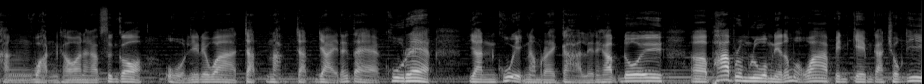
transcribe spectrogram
ทางวันเขานะครับ ซึ่งก็โอ้โหเรียกได้ว่าจัดหนักจัดใหญ่ตั้งแต่คู่แรก ยันคู่เอกนำรายการเลยนะครับ โดยภาพรวมๆเนี่ยต้องบอกว่าเป็นเกมการชกที่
